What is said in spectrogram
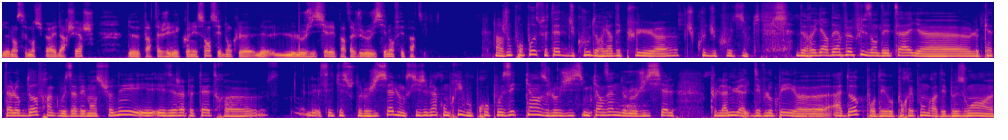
l'enseignement supérieur de la recherche, de partager les connaissances et donc le logiciel et le partage de logiciel en fait partie. Alors je vous propose peut-être du coup de regarder plus, euh, du coup du coup disons, de regarder un peu plus en détail euh, le catalogue d'offres hein, que vous avez mentionné et, et déjà peut-être euh, c'est une question de logiciels. Donc, si j'ai bien compris, vous proposez 15 une quinzaine de logiciels que l'AMU a développés euh, ad hoc pour, pour répondre à des besoins euh,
